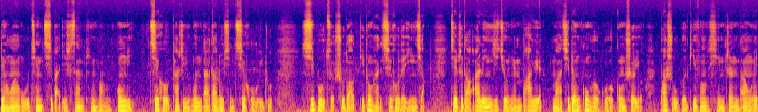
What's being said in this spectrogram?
两万五千七百一十三平方公里。气候它是以温带大陆性气候为主，西部则受到地中海气候的影响。截止到二零一九年八月，马其顿共和国共设有八十五个地方行政单位，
